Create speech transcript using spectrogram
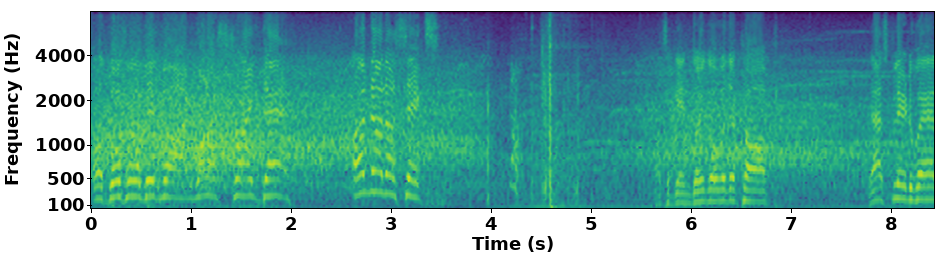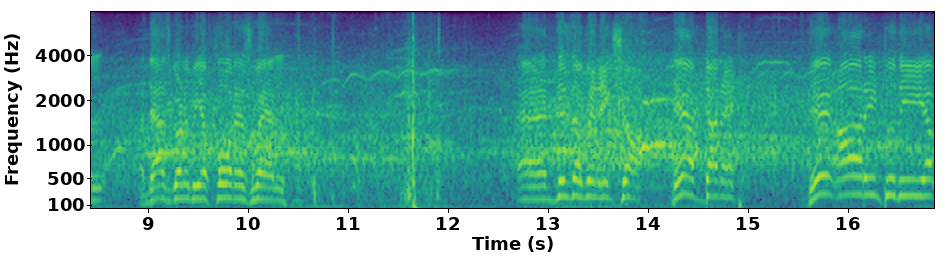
Oh, goes for the big one. What a strike there. Another six. Once again, going over the top. That's played well. And that's going to be a four as well. And this is the winning shot. They have done it. They are into the uh,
